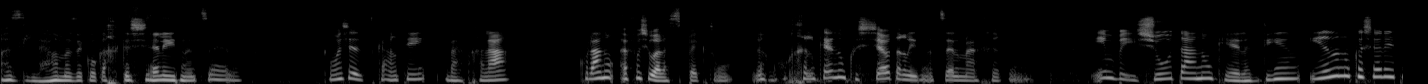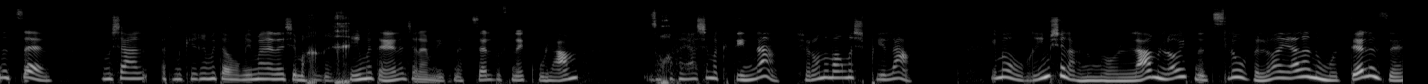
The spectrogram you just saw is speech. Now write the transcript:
אז למה זה כל כך קשה להתנצל? כמו שהזכרתי בהתחלה, כולנו איפשהו על הספקטרום. לחלקנו קשה יותר להתנצל מאחרים. אם ביישו אותנו כילדים, יהיה לנו קשה להתנצל. למשל, אתם מכירים את ההורים האלה שמכריחים את הילד שלהם להתנצל בפני כולם? זו חוויה שמקטינה, שלא נאמר משפילה. אם ההורים שלנו מעולם לא התנצלו ולא היה לנו מודל לזה,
